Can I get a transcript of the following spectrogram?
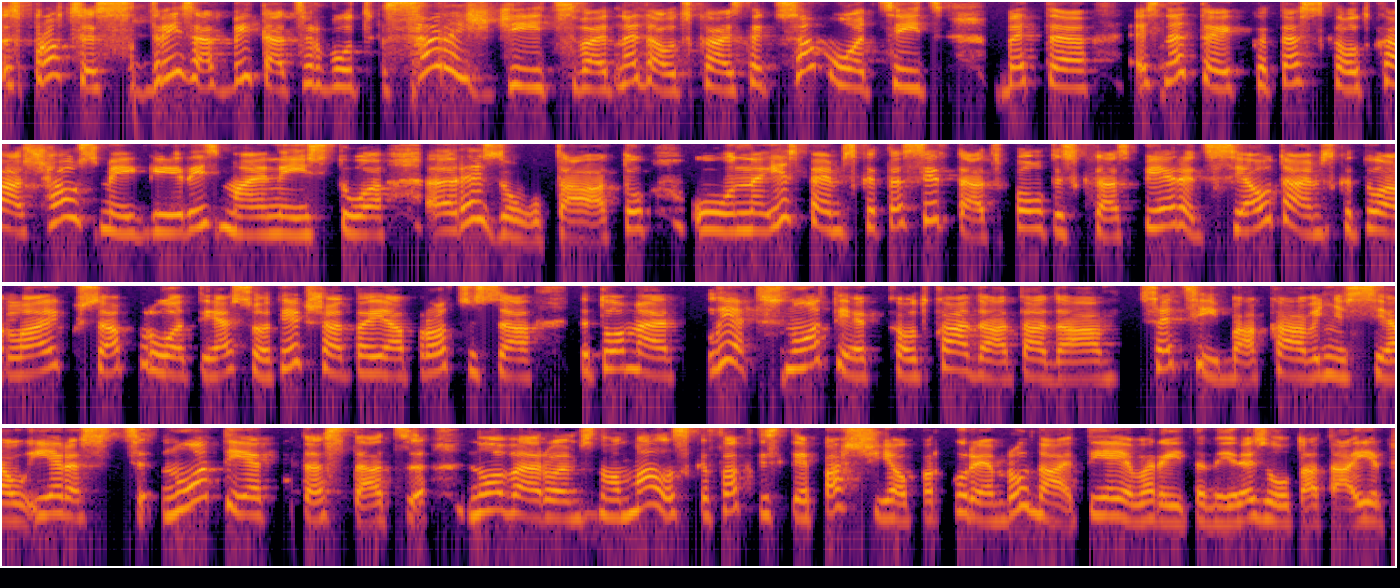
Tas process drīzāk bija tāds varbūt sarežģīts vai nedaudz, kā es teiktu, samocīts, bet uh, es neteiktu, ka tas kaut kā šausmīgi ir izmainījis to uh, rezultātu. Un uh, iespējams, ka tas ir tāds politiskās pieredzes jautājums, ka to ar laiku saproti, esot iekšā tajā procesā, ka tomēr lietas notiek kaut kādā tādā secībā, kā viņas jau ierasts notiek. Tas tāds novērojums no malas, ka faktiski tie paši jau par kuriem runāja, tie jau arī tādā rezultātā ir.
